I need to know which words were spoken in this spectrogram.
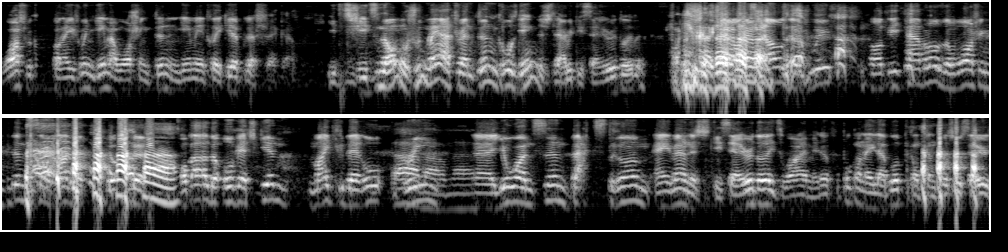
Wash veut qu'on aille jouer une game à Washington, une game intra-équipe, là, je fais comme, il dit, j'ai dit non, on joue demain à Trenton, une grosse game. Je dis, Larry, t'es sérieux, toi, là? Fuck. de jouer les Capitals de Washington. On parle de, Ovechkin, Mike Ribeiro, Green, Tabarnak. euh, Johansson, Backstrom. Hey man, t'es sérieux, là? Il dit, ouais, mais là, faut pas qu'on aille là-bas et qu'on prenne pas ça au sérieux.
